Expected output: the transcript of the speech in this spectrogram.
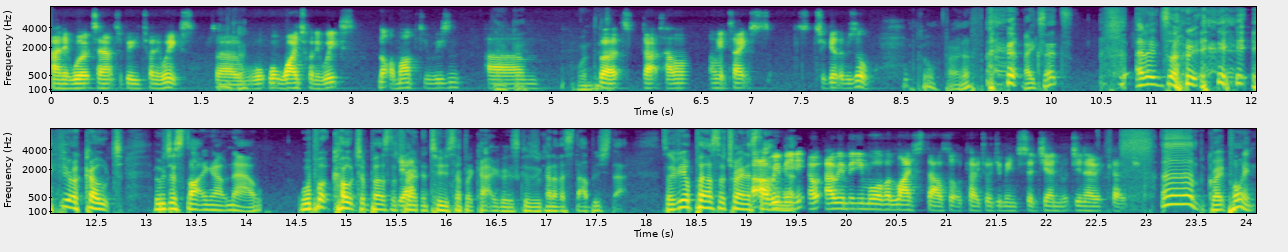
and it worked out to be 20 weeks so Okay. w- w- why 20 weeks not a marketing reason um, Okay. But that's how long it takes to get the result Cool, fair enough. Makes sense. And then, so if you're a coach who's just starting out now, we'll put coach and personal Yeah. trainer in two separate categories because we've kind of established that. So if you're a personal trainer, are we meaning are we meaning more of a lifestyle sort of coach or do you mean just a general generic coach um, great point.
